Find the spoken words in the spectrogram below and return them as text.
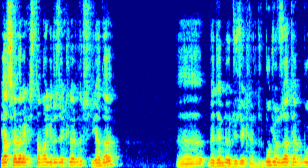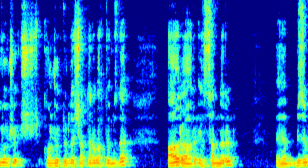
Ya severek İslam'a gireceklerdir ya da e, bedelini ödeyeceklerdir. Bugün zaten bugünkü konjonktürde şartlara baktığımızda ağır ağır insanların bizim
